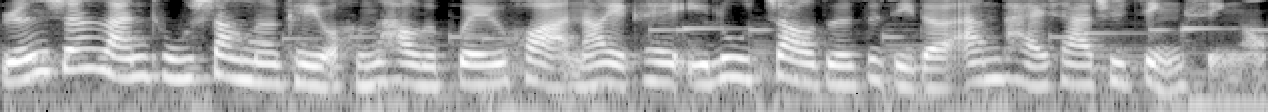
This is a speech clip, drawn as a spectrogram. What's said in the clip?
人生蓝图上呢，可以有很好的规划，然后。也可以一路照着自己的安排下去进行哦。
